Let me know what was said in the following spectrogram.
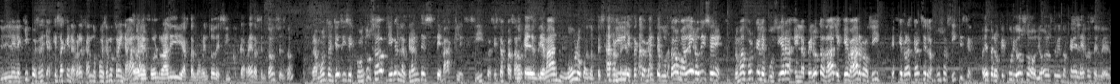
El, equipo, ya que saquen a Brad Hand, no puede ser, no trae nada. Oye, fue un rally hasta el momento de cinco carreras entonces, ¿no? Ramón Sánchez dice, con dos outs llegan las grandes debacles. Sí, pues sí está pasando. Aunque desde van uno cuando empezaron. Sí, exactamente. Gustavo Madero dice, nomás porque le pusiera en la pelota, dale, qué bárbaro, sí. Es que Brad Hand se la puso así, Cristian. Oye, pero qué curioso. Yo lo estoy viendo acá de lejos, el- el-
